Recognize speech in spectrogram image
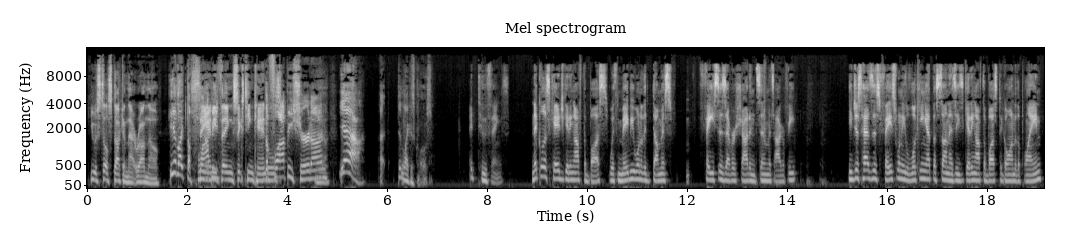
He was still stuck in that run though. He had like the Say floppy, anything. Sixteen candles, the floppy shirt on. Yeah, I didn't like his clothes. I had two things. Nicolas Cage getting off the bus with maybe one of the dumbest faces ever shot in cinematography. He just has this face when he's looking at the sun as he's getting off the bus to go onto the plane.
